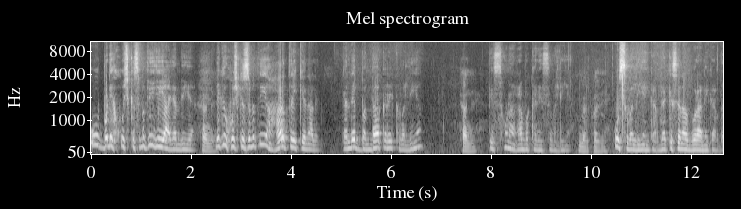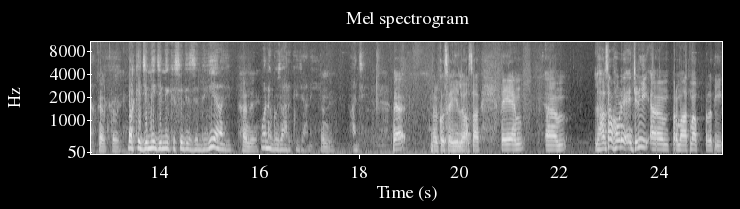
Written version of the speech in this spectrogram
ਉਹ ਬੜੀ ਖੁਸ਼ਕਿਸਮਤੀ ਜੀ ਆ ਜਾਂਦੀ ਹੈ। ਲੇਕਿਨ ਖੁਸ਼ਕਿਸਮਤੀ ਹਰ ਤਰੀਕੇ ਨਾਲ ਹੈ। ਕਹਿੰਦੇ ਬੰਦਾ ਕਰੇ ਕਵਲੀਆਂ ਹਾਂਜੀ। ਤੇ ਸੋਹਣਾ ਰੱਬ ਕਰੇ ਸਵਲੀਆਂ। ਬਿਲਕੁਲ ਜੀ। ਉਹ ਸਵਲੀਆਂ ਹੀ ਕਰਦਾ ਕਿਸੇ ਨਾਲ ਬੁਰਾ ਨਹੀਂ ਕਰਦਾ। ਬਿਲਕੁਲ ਜੀ। ਬਾਕੀ ਜਿੰਨੀ ਜਿੰਨੀ ਕਿਸੇ ਦੀ ਜ਼ਿੰਦਗੀ ਹੈ ਨਾ ਜੀ ਹਾਂਜੀ। ਉਹਨੇ ਗੁਜ਼ਾਰ ਕੇ ਜਾਣੀ। ਹਾਂਜੀ। ਹਾਂਜੀ। ਮੈਂ ਬਿਲਕੁਲ ਸਹੀ ਲੋਹਾਰ ਸਾਹਿਬ। ਤੇ ਲੋਹਾਰ ਸਾਹਿਬ ਹੁਣ ਜਿਹੜੀ ਪ੍ਰਮਾਤਮਾ ਪ੍ਰਤੀ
